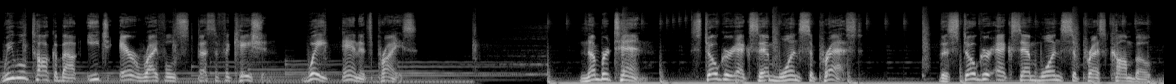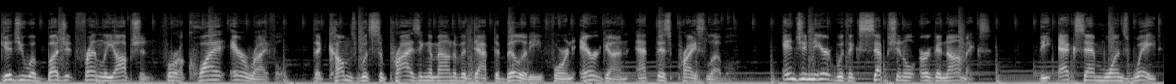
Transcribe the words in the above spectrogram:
We will talk about each air rifle's specification, weight, and its price. Number 10. Stoeger XM1 Suppressed the Stoeger XM1 Suppressed combo gives you a budget-friendly option for a quiet air rifle that comes with surprising amount of adaptability for an air gun at this price level. Engineered with exceptional ergonomics, the XM1's weight,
